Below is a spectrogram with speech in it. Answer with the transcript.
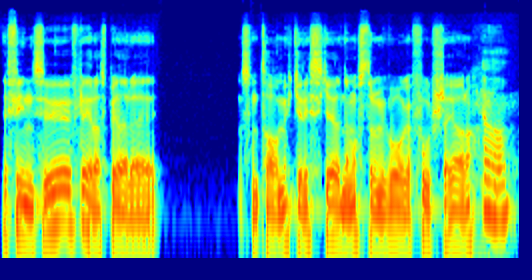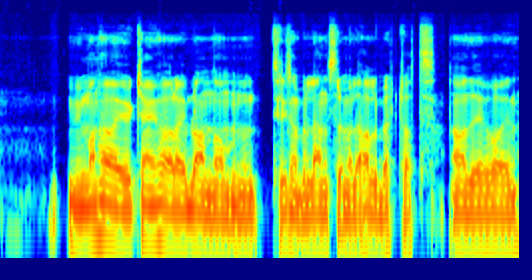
det finns ju flera spelare som tar mycket risker. Det måste de ju våga fortsätta göra. Ja, Man hör ju, kan ju höra ibland om till exempel Lennström eller Albert att, ja, det var en,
